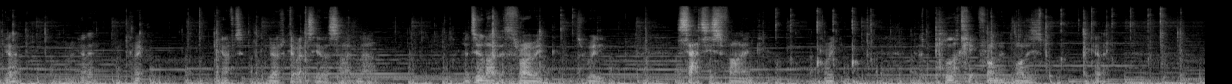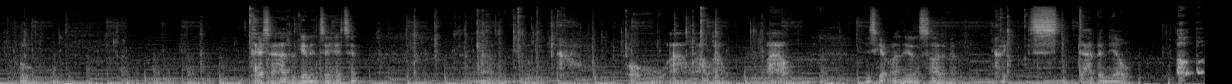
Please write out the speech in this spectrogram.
we get it? Can we get it? Come here. We have to, we have to go back to the other side now. I do like the throwing. It's really satisfying. Can we pluck it from him while he's... Get it? Okay, so how do we get to hit him? Um, oh, ow, ow, ow. Need to get around the other side of him. Quick stab in the old... Oh, uh, oh, uh,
